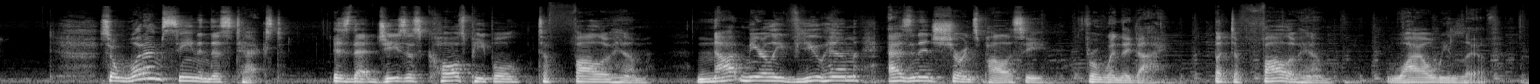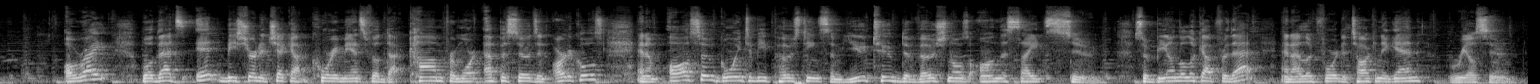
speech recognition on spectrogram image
So, what I'm seeing in this text is that Jesus calls people to follow him, not merely view him as an insurance policy for when they die, but to follow him while we live. All right, well, that's it. Be sure to check out CoreyMansfield.com for more episodes and articles. And I'm also going to be posting some YouTube devotionals on the site soon. So be on the lookout for that. And I look forward to talking again real soon.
